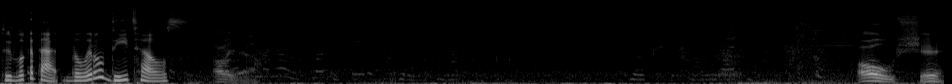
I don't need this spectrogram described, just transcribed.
Dude, look at that. The little details. Oh, yeah. Oh, shit.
